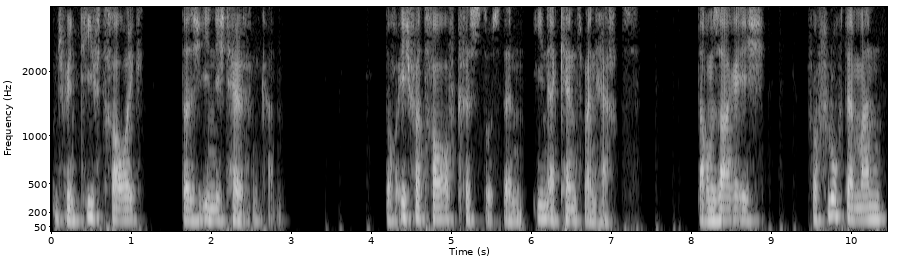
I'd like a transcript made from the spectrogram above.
Und ich bin tief traurig, dass ich ihnen nicht helfen kann. Doch ich vertraue auf Christus, denn ihn erkennt mein Herz. Darum sage ich, verflucht der Mann,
